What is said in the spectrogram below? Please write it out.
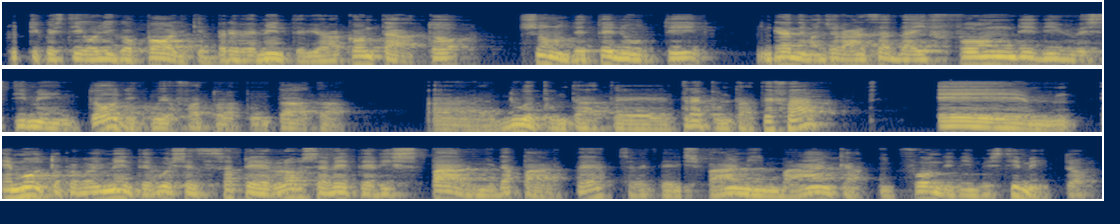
tutti questi oligopoli che brevemente vi ho raccontato, sono detenuti in grande maggioranza dai fondi di investimento, di cui ho fatto la puntata eh, due puntate, tre puntate fa, e, e, molto probabilmente voi senza saperlo, se avete risparmi da parte, se avete risparmi in banca, in fondi di investimento,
